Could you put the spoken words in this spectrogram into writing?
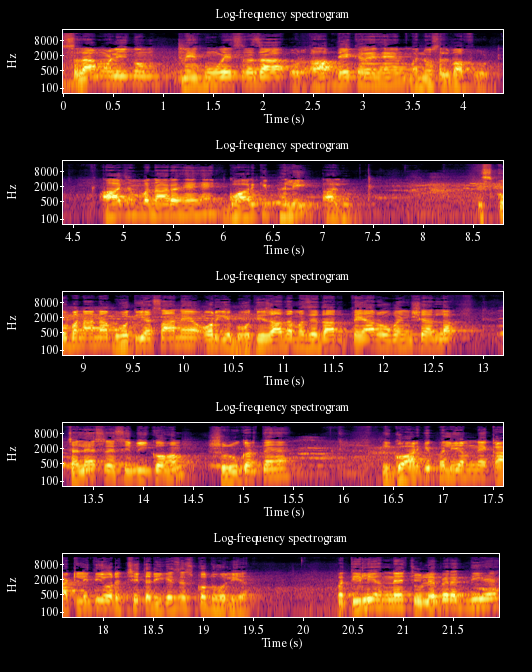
असलकुम मैं हूँ वेस रज़ा और आप देख रहे हैं मनो सलवा फ़ूड। आज हम बना रहे हैं ग्वार की फली आलू। इसको बनाना बहुत ही आसान है और ये बहुत ही ज़्यादा मज़ेदार तैयार होगा इन चलें इस रेसिपी को हम शुरू करते हैं। ये ग्वार की फली हमने काट ली थी और अच्छी तरीके से इसको धो लिया। पतीली हमने चूल्हे पे रख दी है।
